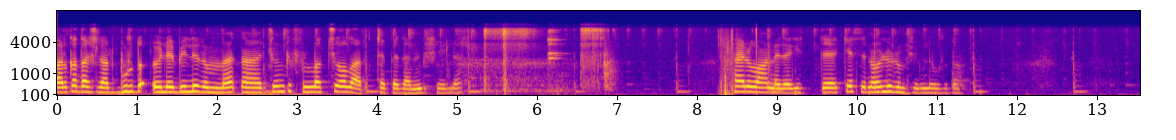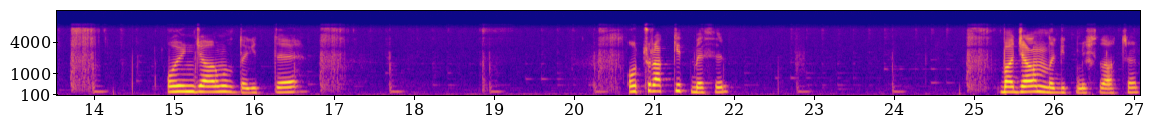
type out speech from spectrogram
Arkadaşlar burada ölebilirim ben. E, çünkü fırlatıyorlar tepeden bir şeyler. Pervane de gitti. Kesin ölürüm şimdi burada. Oyuncağımız da gitti. Oturak gitmesin. Bacağım da gitmiş zaten.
